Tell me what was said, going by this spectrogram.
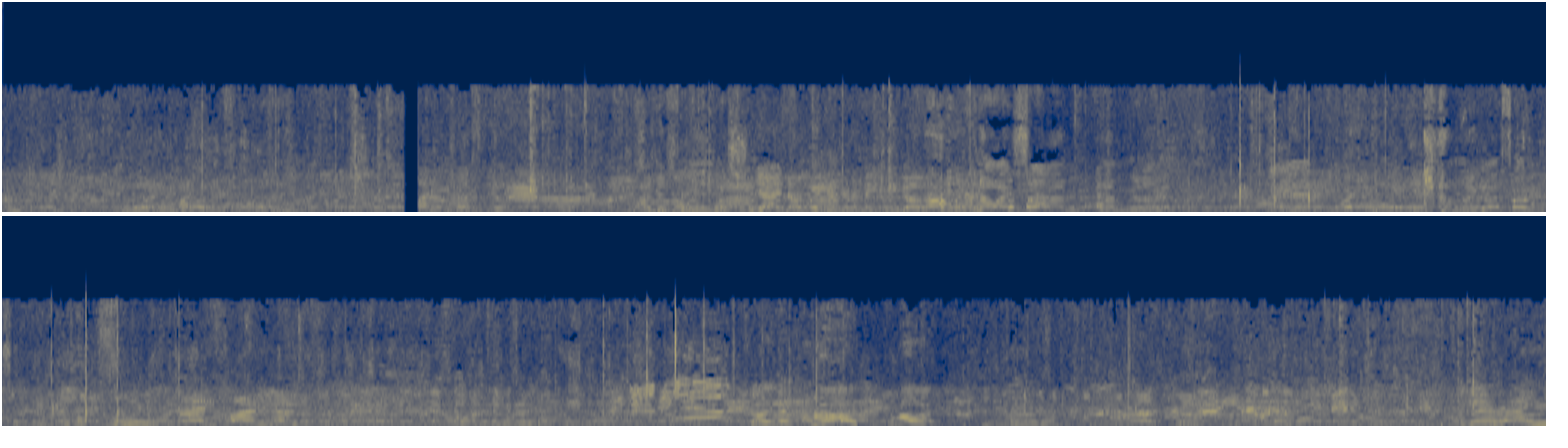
I'm. I don't trust you. I did for you. Yeah, I know, but you're gonna make me go until No, I swear, I'm, I'm gonna. I'm gonna go ask Katie something. Lower. Come on. You there, Alex?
